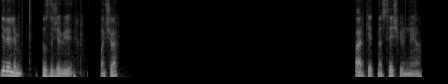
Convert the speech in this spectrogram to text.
girelim hızlıca bir maça. Fark etmez seç birini ya.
